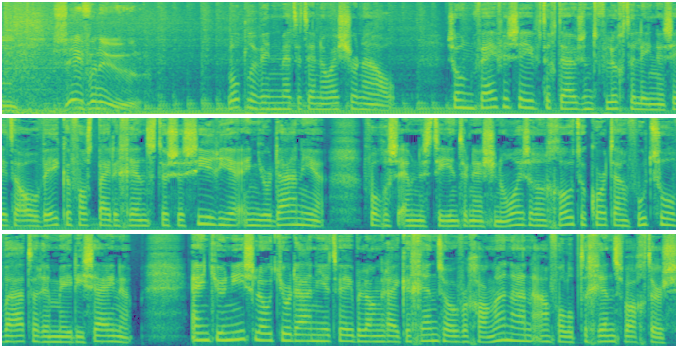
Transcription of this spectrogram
van 7 uur. Lot Lewin met het NOS Journaal. Zo'n 75.000 vluchtelingen zitten al weken vast bij de grens tussen Syrië en Jordanië. Volgens Amnesty International is er een groot tekort aan voedsel, water en medicijnen. Eind juni sloot Jordanië twee belangrijke grensovergangen na een aanval op de grenswachters.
